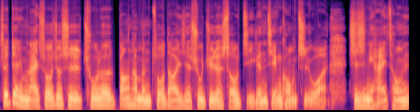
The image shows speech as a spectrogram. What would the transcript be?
所以对你们来说，就是除了帮他们做到一些数据的收集跟监控之外，其实你还从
